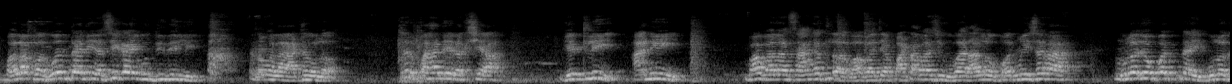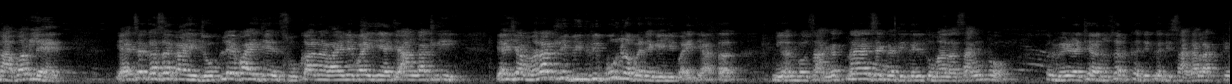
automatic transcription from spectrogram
मला भगवंताने अशी काही बुद्धी दिली. आणि मला आठवलं. तर पहाने रक्षा घेतली आणि बाबाला सांगितलं बाबाच्या पाटापाशी उभा राहिलो परमेश्वरा मुलं झोपत नाही मुलं घाबरले आहेत. याचं कसं काय झोपले पाहिजे सुखानं राहिले पाहिजे याच्या अंगातली याच्या मनातली भीती पूर्णपणे गेली पाहिजे. आता मी अनुभव सांगत नाही असे कधी कधी तुम्हाला सांगतो. पण वेळेच्या अनुसार कधी कधी सांगा लागते.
